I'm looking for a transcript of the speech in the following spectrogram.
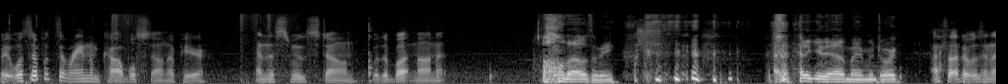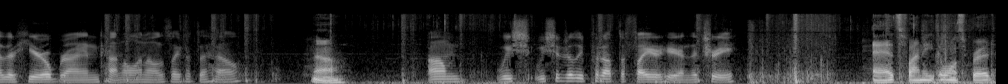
Wait, what's up with the random cobblestone up here? And the smooth stone with a button on it? Oh, that was me. I had to get it out of my inventory. I thought it was another Herobrine tunnel, and I was like, what the hell? No. Um, we, sh- we should really put out the fire here in the tree. Eh, it's fine. It won't spread.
